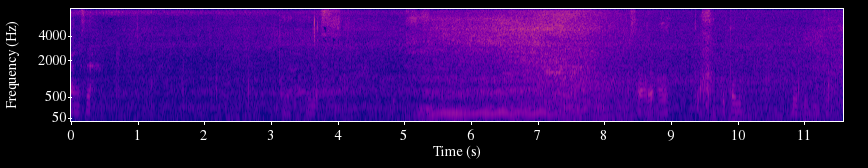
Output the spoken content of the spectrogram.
panjang sudah. Sekarang aku, aku tahu dia begitu.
